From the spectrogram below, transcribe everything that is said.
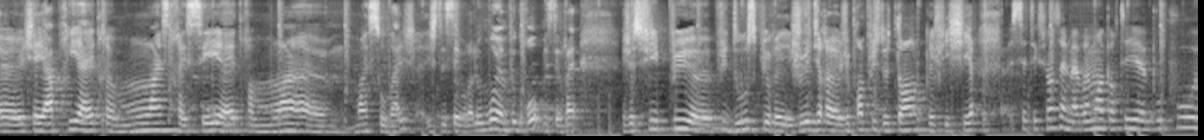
euh, j'ai appris à être moins stressé, à être moins, euh, moins sauvage. C'est vrai, le mot est un peu gros, mais c'est vrai. Je suis plus, euh, plus douce, plus, je veux dire, je prends plus de temps pour réfléchir. Cette expérience, elle m'a vraiment apporté beaucoup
